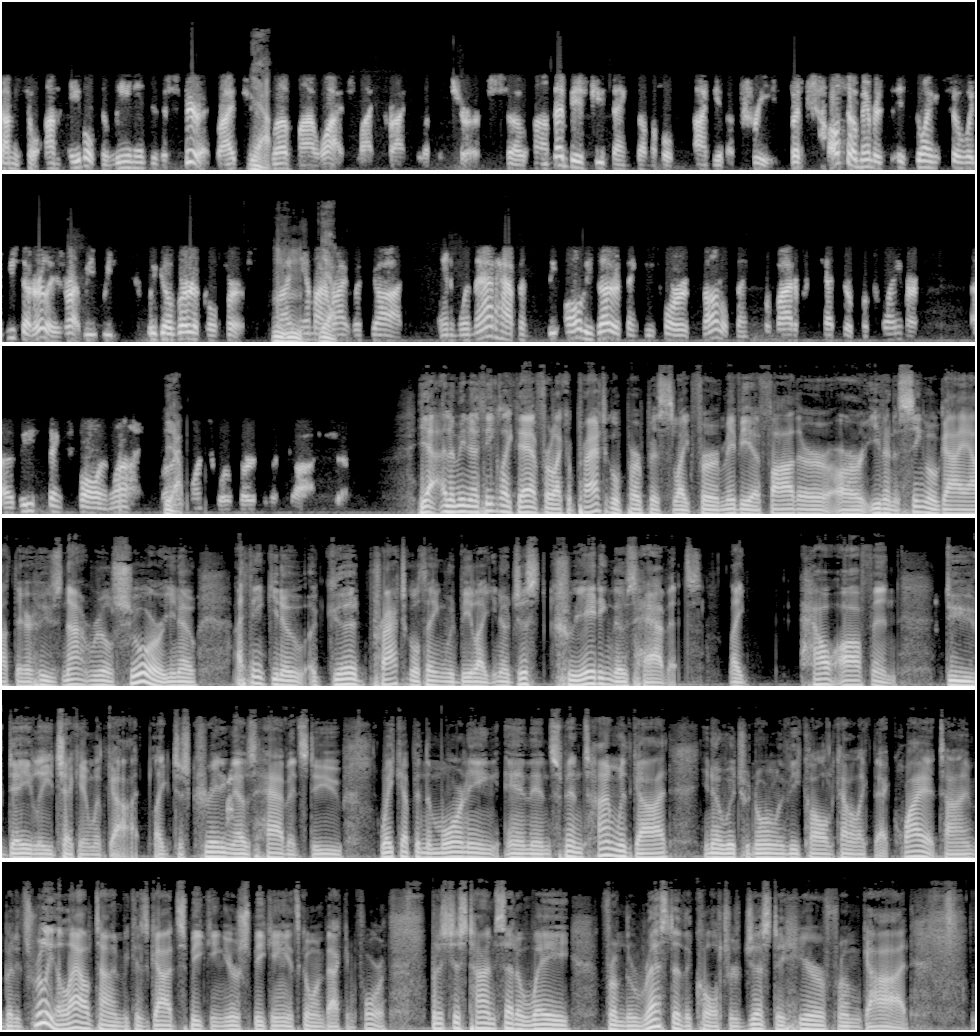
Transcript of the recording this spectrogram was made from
I mean, so I'm able to lean into the spirit, right? To Yeah. love my wife like Christ loved the church. So um, that'd be a few things on the whole idea of a priest. But also, remember, it's, it's going. So what you said earlier is right. We we we go vertical first, right? Mhm. Am I Yeah. right with God? And when that happens, the, all these other things, these horizontal things, provider, protector, proclaimer, uh, these things fall in line, right? Yeah. Once we're vertical with God. So. Yeah, and I mean, I think like that for like a practical purpose, like for maybe a father or even a single guy out there who's not real sure, you know, I think, you know, a good practical thing would be like, you know, just creating those habits. Like, how often do you daily check in with God? Like, just creating those habits. Do you wake up in the morning and then spend time with God, you know, which would normally be called kind of like that quiet time, but it's really a loud time because God's speaking, you're speaking, it's going back and forth. But it's just time set away from the rest of the culture just to hear from God.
